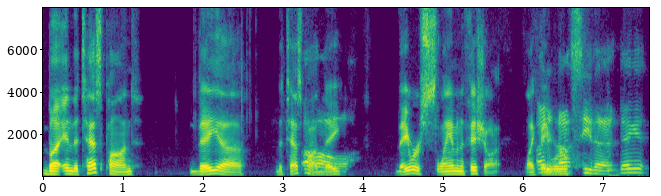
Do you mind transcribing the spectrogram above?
but in the test pond, they uh the test pond, they Oh, they were slamming the fish on it. Like I they did were not see that. Dang it.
